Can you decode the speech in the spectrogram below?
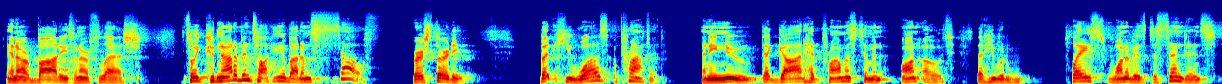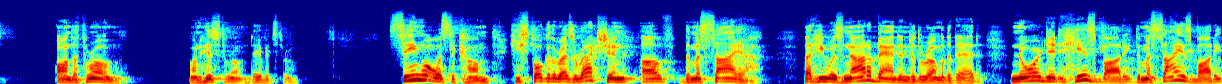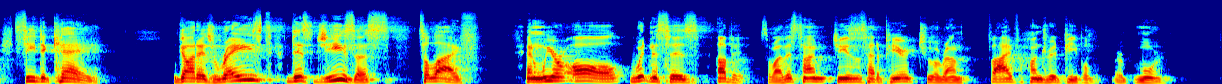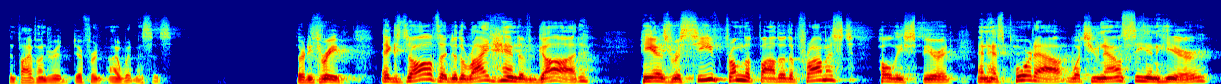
in our bodies, in our flesh. So he could not have been talking about himself. Verse 30. But he was a prophet, and he knew that God had promised him on oath that he would place one of his descendants on the throne, on his throne, David's throne. Seeing what was to come, he spoke of the resurrection of the Messiah, that he was not abandoned to the realm of the dead, nor did his body, the Messiah's body, see decay. God has raised this Jesus to life and we are all witnesses of it. So by this time, Jesus had appeared to around 500 people or more than 500 different eyewitnesses. 33. Exalted to the right hand of God, he has received from the Father the promised Holy Spirit and has poured out what you now see and hear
